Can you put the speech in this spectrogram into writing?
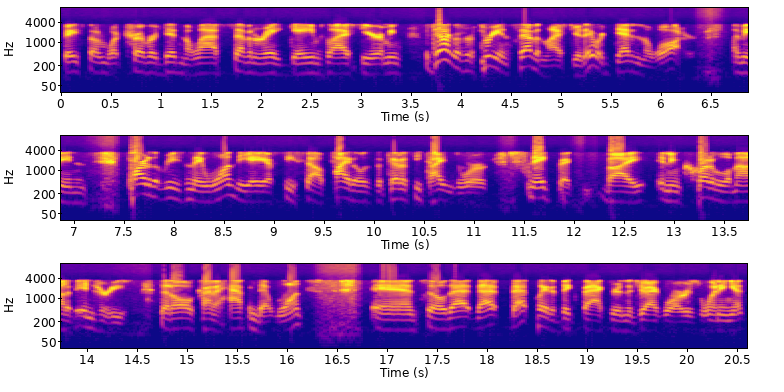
based on what Trevor did in the last seven or eight games last year. I mean, the Jaguars were three and seven last year. They were dead in the water. I mean, part of the reason they won the AFC South title is the Tennessee Titans were snake bit by an incredible amount of injuries that all kind of happened at once, and so that that that played a big factor in the Jaguars winning it.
